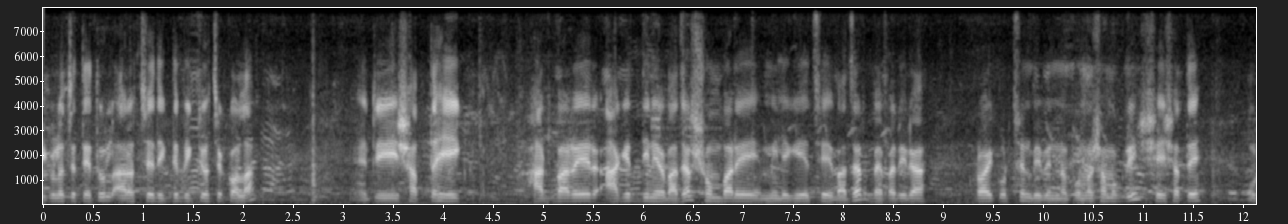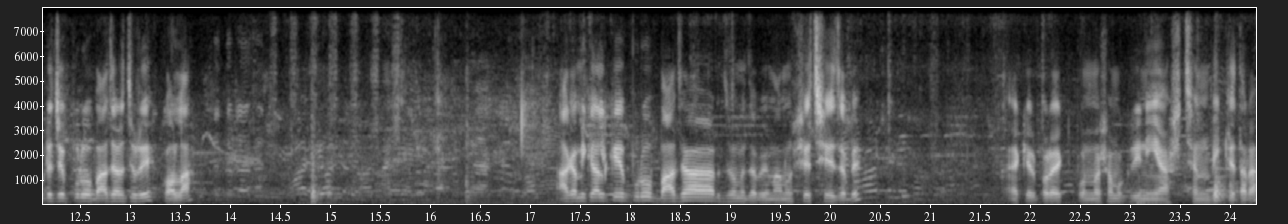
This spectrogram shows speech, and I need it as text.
এগুলো হচ্ছে তেঁতুল আর হচ্ছে এদিক দিয়ে বিক্রি হচ্ছে কলা। সাপ্তাহিক হাটবারের আগের দিনের বাজার। সোমবারে মিলে গিয়েছে বাজার। ব্যাপারীরা ক্রয় করছেন বিভিন্ন পণ্য সামগ্রী। সেই সাথে উঠেছে পুরো বাজার জুড়ে কলা। আগামীকালকে পুরো বাজার জমে যাবে, মানুষে ছেয়ে যাবে। একের পর এক পণ্য সামগ্রী নিয়ে আসছেন বিক্রেতারা।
